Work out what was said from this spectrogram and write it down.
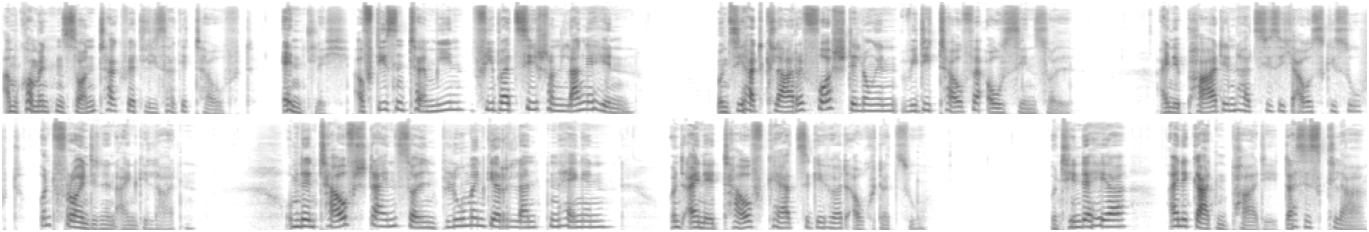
Am kommenden Sonntag wird Lisa getauft. Endlich. Auf diesen Termin fiebert sie schon lange hin. Und sie hat klare Vorstellungen, wie die Taufe aussehen soll. Eine Patin hat sie sich ausgesucht und Freundinnen eingeladen. Um den Taufstein sollen Blumengirlanden hängen und eine Taufkerze gehört auch dazu. Und hinterher eine Gartenparty, das ist klar.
